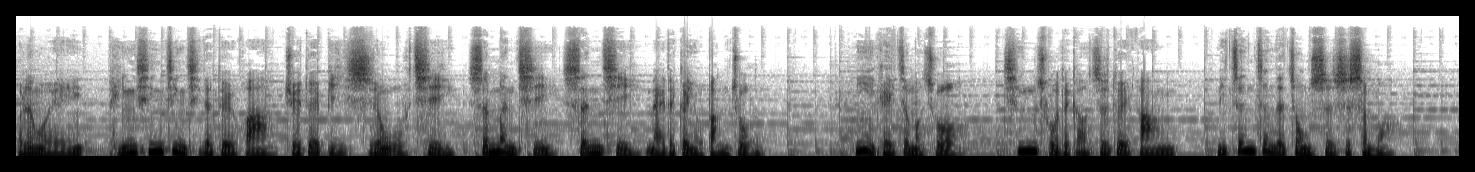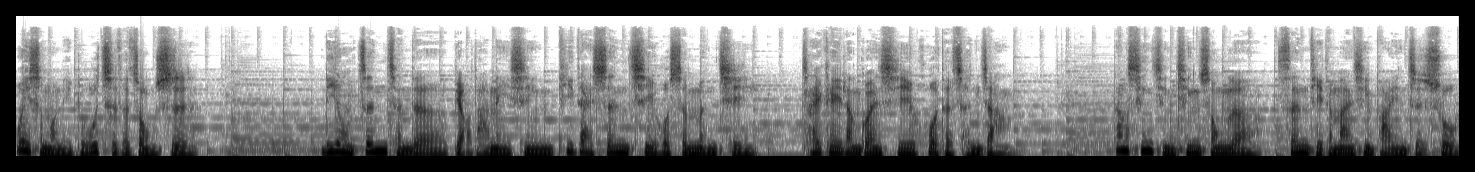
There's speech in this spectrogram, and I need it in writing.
我认为，平心静气的对话绝对比使用武器、生闷气、生气来得更有帮助。你也可以这么做。清楚地告知对方，你真正的重视是什么？为什么你如此的重视？利用真诚的表达内心，替代生气或生闷气，才可以让关系获得成长。当心情轻松了，身体的慢性发炎指数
